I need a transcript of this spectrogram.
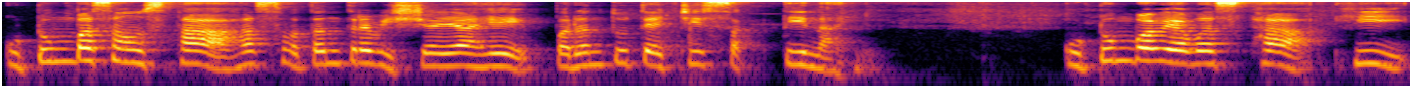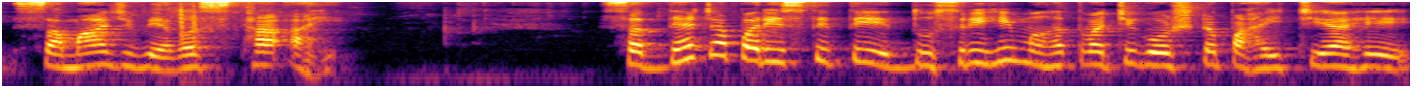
कुटुंबसंस्था हा स्वतंत्र विषय आहे परंतु त्याची सक्ती नाही. कुटुंबव्यवस्था ही समाजव्यवस्था आहे. सध्याच्या परिस्थितीत दुसरीही महत्त्वाची गोष्ट पाहायची आहे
